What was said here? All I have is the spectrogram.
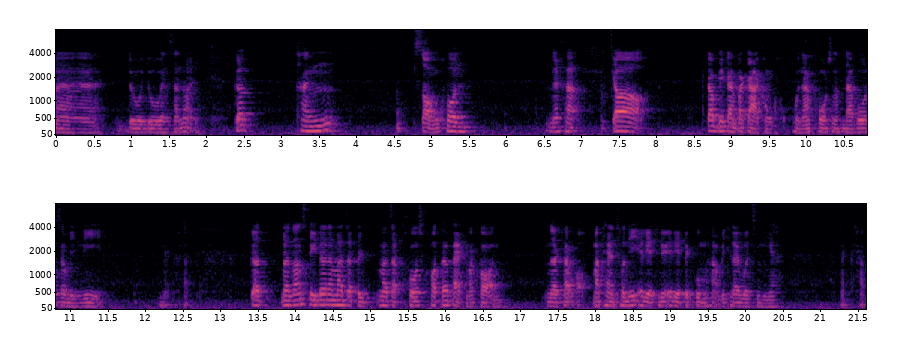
มาดูดูกันสักหน่อย ก็ทั้ง 2 คนนะครับ ก็ก็เป็นการประกาศของหัวหน้าโค้ชนะดับเบิลซาบินนี่นะครับก็แบรนดอนสตรีทเตอร์นั้นมาจะเป็นมาจากโค้ช quarterback มาก่อน นะครับมาแทนโทนี่เอเลียตโทนี่เอเลียตไปคุมมหาวิทยาลัยเวอร์จิเนียนะครับ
